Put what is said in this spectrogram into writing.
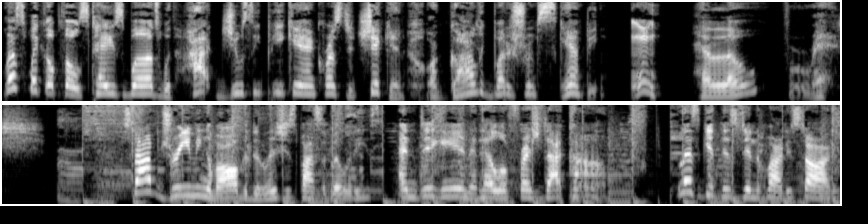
Let's wake up those taste buds with hot, juicy pecan crusted chicken or garlic butter shrimp scampi. Mm. Hello Fresh. Stop dreaming of all the delicious possibilities and dig in at HelloFresh.com. Let's get this dinner party started.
